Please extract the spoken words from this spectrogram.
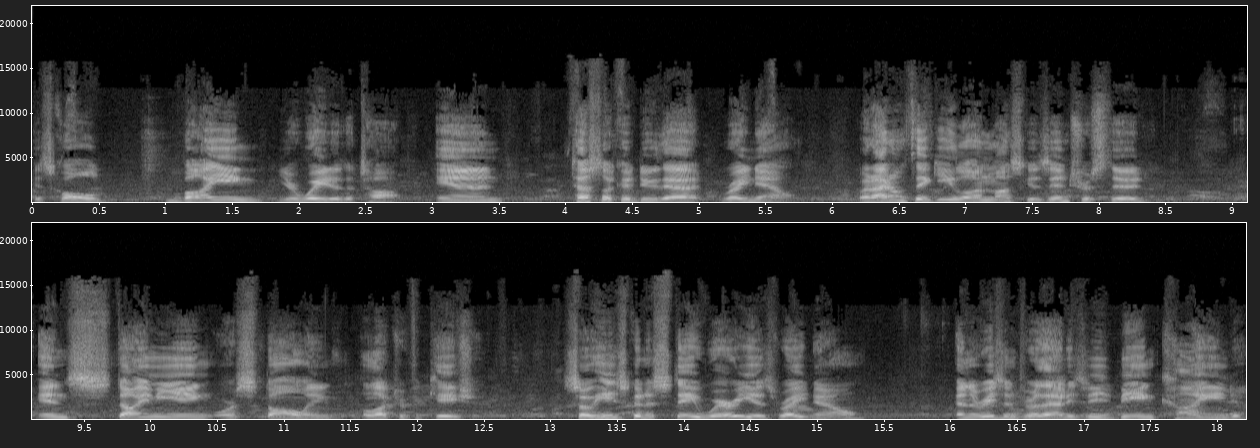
It's called buying your way to the top. And Tesla could do that right now. But I don't think Elon Musk is interested in stymieing or stalling electrification. So he's going to stay where he is right now. And the reason for that is he's being kind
